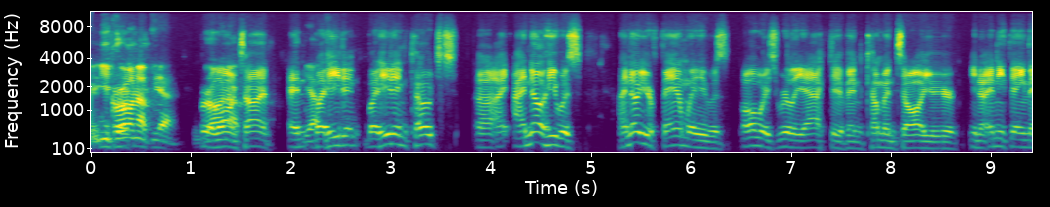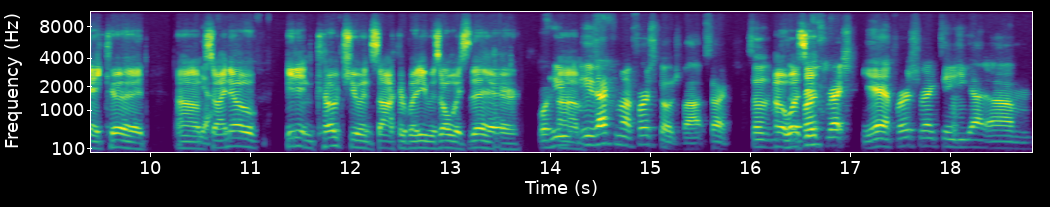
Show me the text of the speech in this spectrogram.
You growing up, yeah. For a long up. time. And, yeah. but he didn't, but he didn't coach. Uh, I, I know he was, I know your family was always really active and coming to all your, you know, anything they could. Um, yeah. So I know he didn't coach you in soccer, but he was always there. Well, he, um, he was actually my first coach, Bob. Sorry. So oh, was first he? Rec, yeah, first rec team. He got um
